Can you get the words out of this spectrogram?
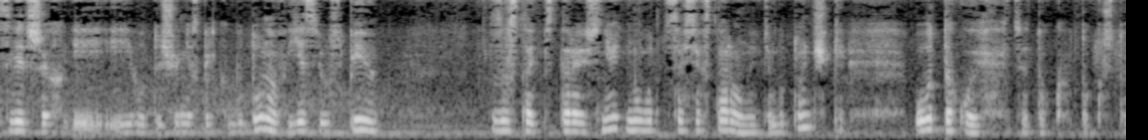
цветших и, и вот еще несколько бутонов. Если успею застать, постараюсь снять. Ну вот со всех сторон эти бутончики. Вот такой цветок только что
